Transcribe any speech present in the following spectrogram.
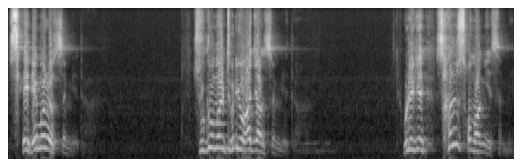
새 힘을 얻습니다. 죽음을 두려워하지 않습니다. 우리에게 산 소망이 있습니다.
